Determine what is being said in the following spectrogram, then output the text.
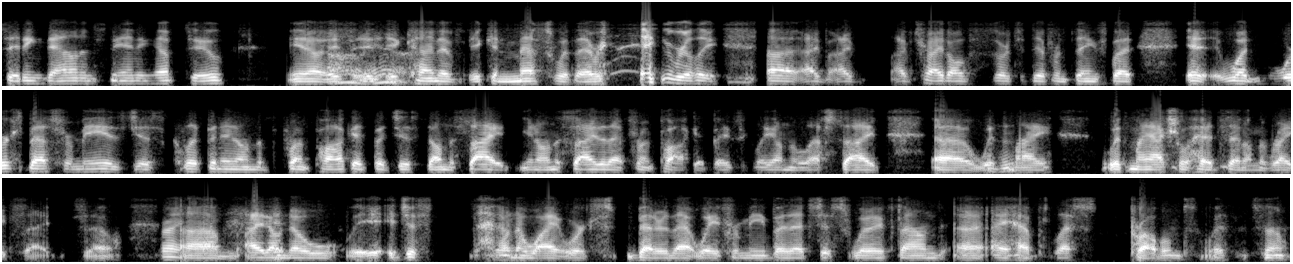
sitting down and standing up too. You know, Oh, it, it, yeah. it kind of it can mess with everything. Really, uh, I've I've I've tried all sorts of different things, but it, what works best for me is just clipping it on the front pocket, but just on the side. You know, on the side of that front pocket, basically on the left side, uh, with Mhm. my with my actual headset on the right side. So Right. um, I don't know. It, it just I don't know why it works better that way for me, but that's just what I found. Uh, I have less problems with. So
